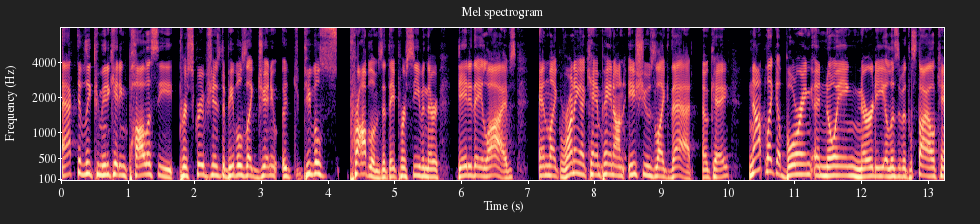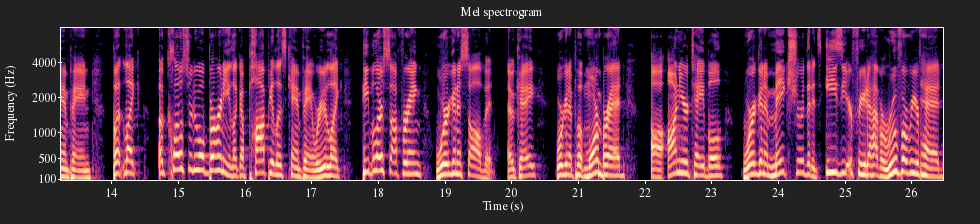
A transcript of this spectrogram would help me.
actively communicating policy prescriptions to people's like genuine uh, people's problems that they perceive in their day-to-day lives and like running a campaign on issues like that okay not like a boring, annoying, nerdy Elizabeth style campaign, but like a closer to a Bernie, like a populist campaign where you're like, people are suffering, we're going to solve it. Okay. We're going to put more bread uh, on your table. We're going to make sure that it's easier for you to have a roof over your head.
